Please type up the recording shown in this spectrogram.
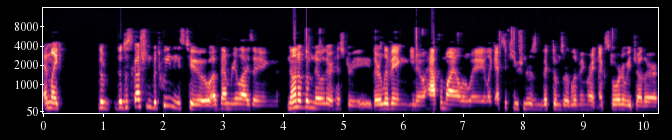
And like the the discussion between these two of them realizing none of them know their history. They're living, you know, half a mile away. Like executioners and victims are living right next door to each other,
